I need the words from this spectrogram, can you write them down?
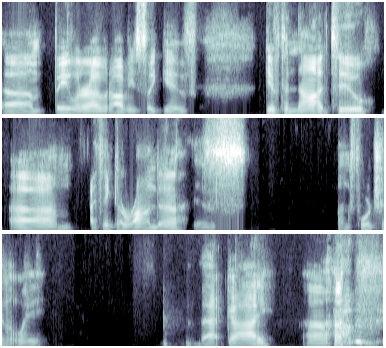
Um, Baylor, I would obviously give give the nod to. Um, I think Aranda is unfortunately, that guy. Uh, How did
